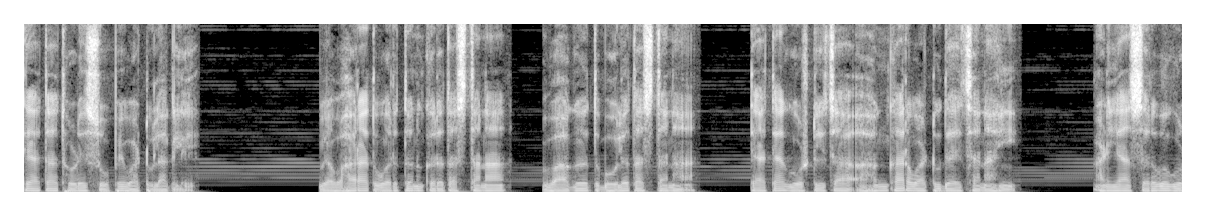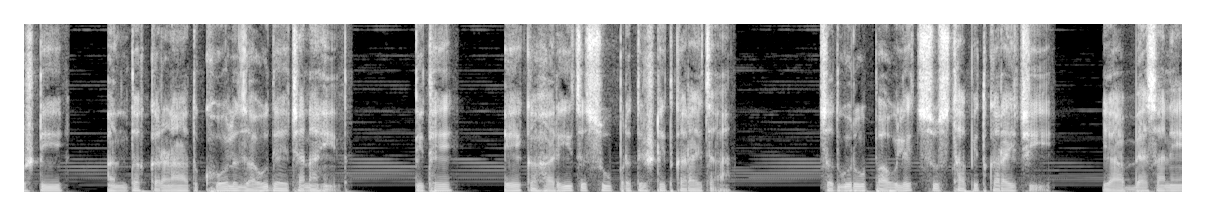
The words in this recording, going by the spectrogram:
ते आता थोडे सोपे वाटू लागले. व्यवहारात वर्तन करत असताना वागत बोलत असताना त्या त्या गोष्टीचा अहंकार वाटू द्यायचा नाही आणि या सर्व गोष्टी अंतःकरणात खोल जाऊ द्यायच्या नाहीत. तिथे एक हरीच सुप्रतिष्ठित करायचा. सद्गुरू पावलेच सुस्थापित करायची. या अभ्यासाने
